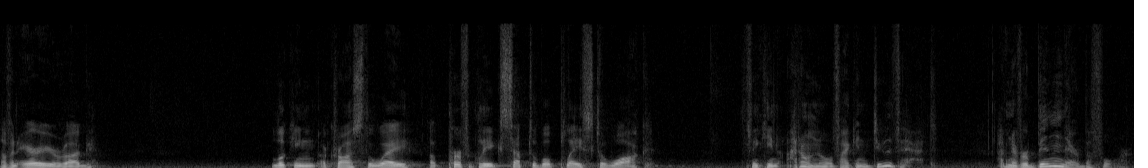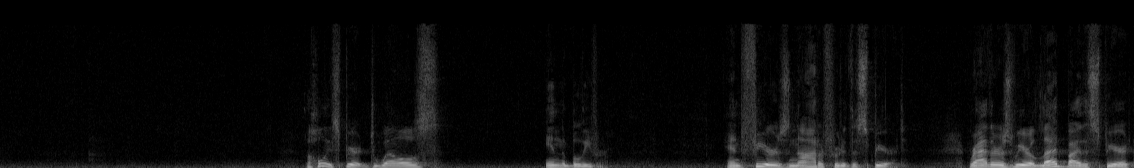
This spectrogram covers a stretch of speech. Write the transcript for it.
of an area rug, looking across the way, a perfectly acceptable place to walk, thinking, I don't know if I can do that. I've never been there before. The Holy Spirit dwells in the believer, and fear is not a fruit of the Spirit. Rather, as we are led by the Spirit,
